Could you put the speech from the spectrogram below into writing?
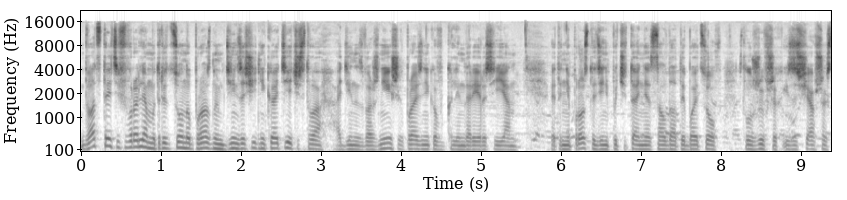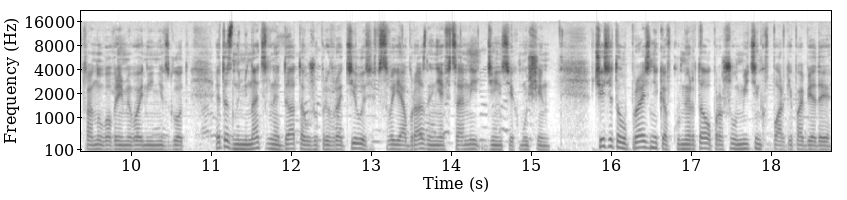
23 февраля мы традиционно празднуем День защитника Отечества, один из важнейших праздников в календаре россиян. Это не просто день почитания солдат и бойцов, служивших и защищавших страну во время войны и невзгод. Эта знаменательная дата уже превратилась в своеобразный неофициальный День всех мужчин. В честь этого праздника в Кумертау прошел митинг в Парке Победы.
